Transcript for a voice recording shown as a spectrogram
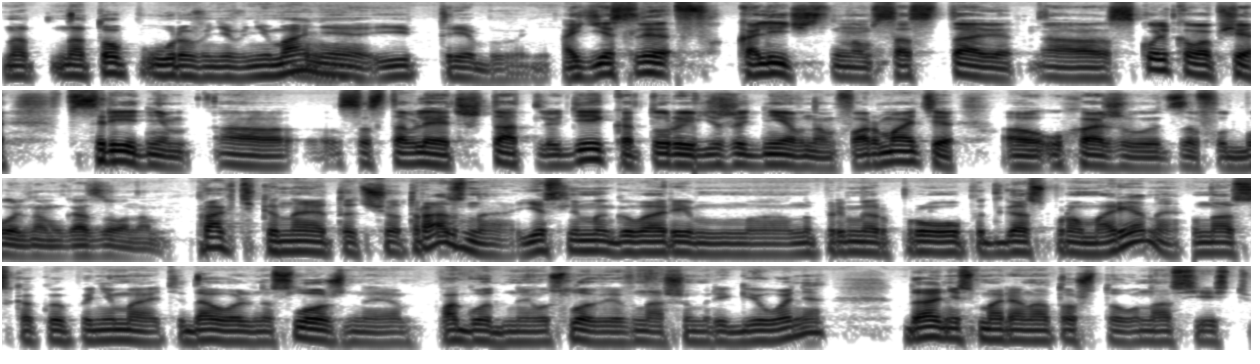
на, на топ-уровне внимания mm-hmm. и требований. А если в количественном составе, а, сколько вообще в среднем а, составляет штат людей, которые в ежедневном формате а, ухаживают за футбольным газоном? Практика на этот счет разная. Если мы говорим, э, например, про опыт «Газпром-арены», у нас, как вы понимаете, довольно сложные погодные условия в нашем регионе. Да, несмотря на то, что у нас есть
